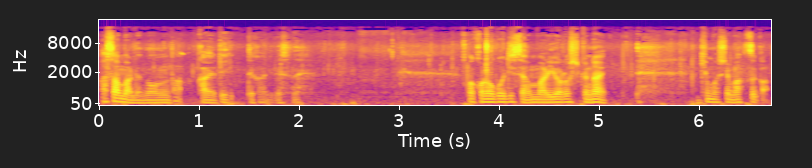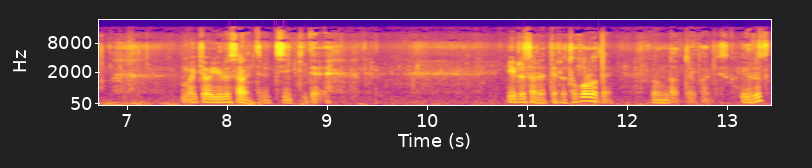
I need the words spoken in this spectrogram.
朝まで飲んだ帰りって感じですね、まあ、このご時世あんまりよろしくない気もしますがまあ、一応許されてる地域で許されてるところで飲んだという感じですか。許さ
